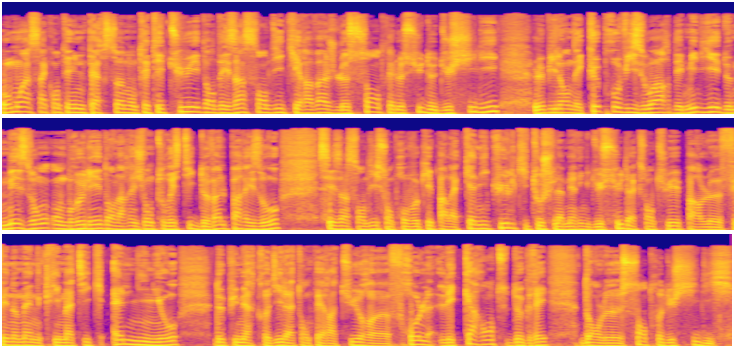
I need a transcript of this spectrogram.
Au moins 51 personnes ont été tuées dans des incendies qui ravagent le centre et le sud du Chili. Le bilan n'est que provisoire. Des milliers de maisons ont brûlé dans la région touristique de Valparaiso. Ces incendies sont provoqués par la canicule qui touche l'Amérique du Sud, accentuée par le phénomène climatique El Niño. Depuis mercredi, la température euh, frôle les 40 degrés dans le centre du Chili.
